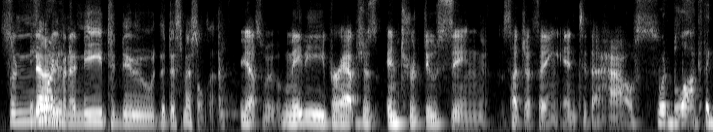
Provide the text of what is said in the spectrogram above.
So not even to- a need to do the dismissal then. Yes, maybe perhaps just introducing such a thing into the house. Would block the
